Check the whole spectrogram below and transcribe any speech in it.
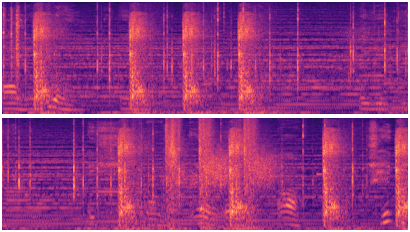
아 여기로 여기 여기. 에이씨. 어 그래 그래 아 새끼가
